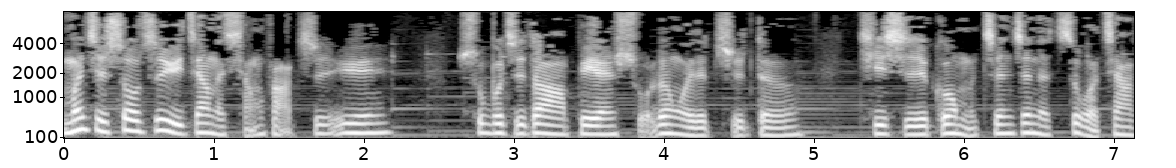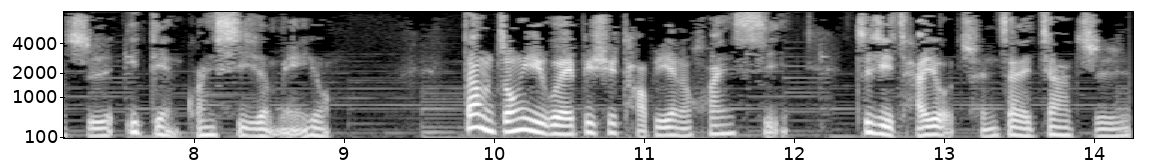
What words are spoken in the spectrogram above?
我们只受制于这样的想法制约，殊不知道别人所认为的值得，其实跟我们真正的自我价值一点关系也没有。但我们总以为必须讨别人的欢喜，自己才有存在的价值。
